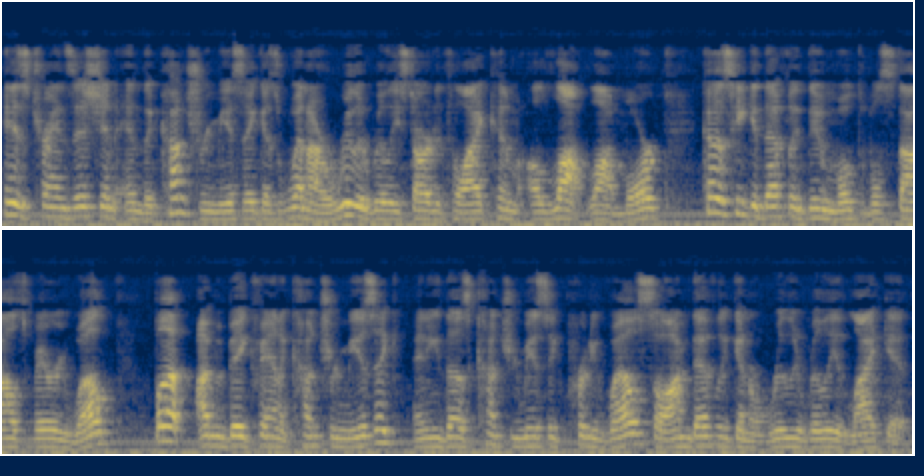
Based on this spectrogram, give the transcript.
his transition in the country music, is when I really, really started to like him a lot, lot more. Because he could definitely do multiple styles very well. But I'm a big fan of country music, and he does country music pretty well, so I'm definitely going to really, really like it.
